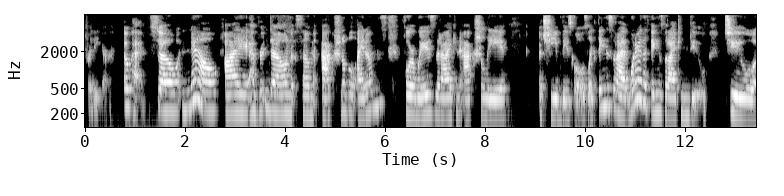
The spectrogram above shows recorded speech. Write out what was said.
for the year. Okay, so now I have written down some actionable items for ways that I can actually achieve these goals. Like things that I, what are the things that I can do to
